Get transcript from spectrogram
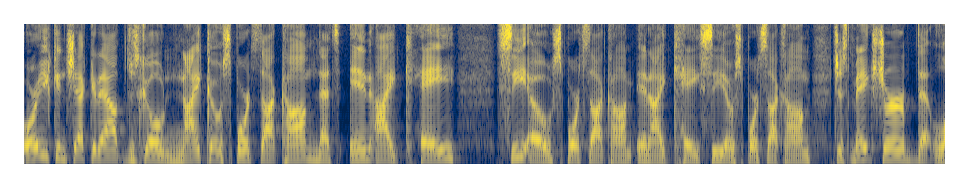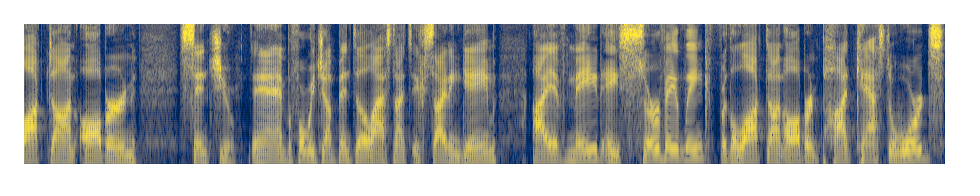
Or you can check it out. Just go nikcosports.com. That's N I K C-O sports.com, N-I-K-C-O sports.com. Just make sure that Locked On Auburn sent you. And before we jump into last night's exciting game, I have made a survey link for the Locked On Auburn Podcast Awards.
